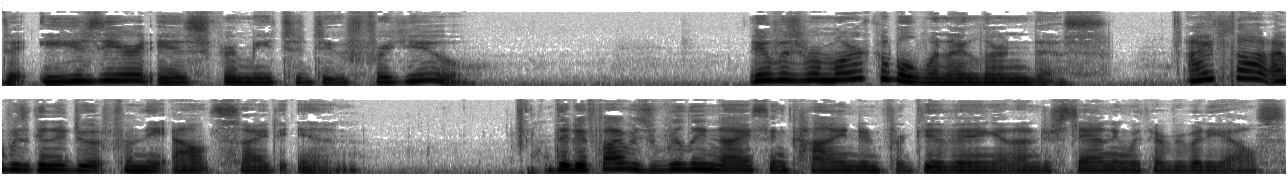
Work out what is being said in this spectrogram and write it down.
the easier it is for me to do for you. It was remarkable when I learned this. I thought I was going to do it from the outside in. That if I was really nice and kind and forgiving and understanding with everybody else,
